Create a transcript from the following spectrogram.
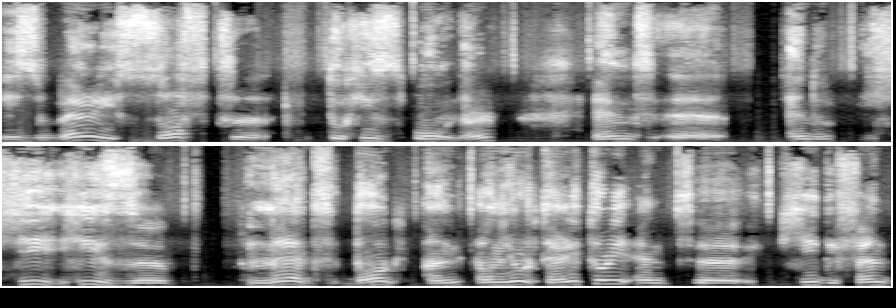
is very soft uh, to his owner, and uh, and he he's a mad dog on, on your territory, and uh, he defend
